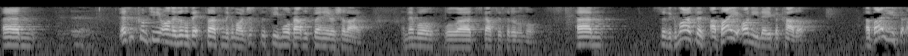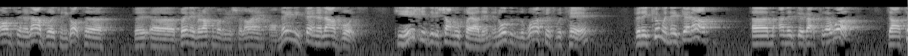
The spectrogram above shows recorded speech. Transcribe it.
Um, let's just continue on a little bit first in the Gemara, just to see more about this Bnei Yerushalayim. And then we'll, we'll uh, discuss this a little more. Um, so the Gemara says, Abai oni le bekala. Abai used to answer in a loud voice when he got to uh, Bnei Berachim of Yerushalayim, or mainly say in a loud voice, in order that the workers would hear, but they come when they get up, um, and they'd go back to their work. Because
